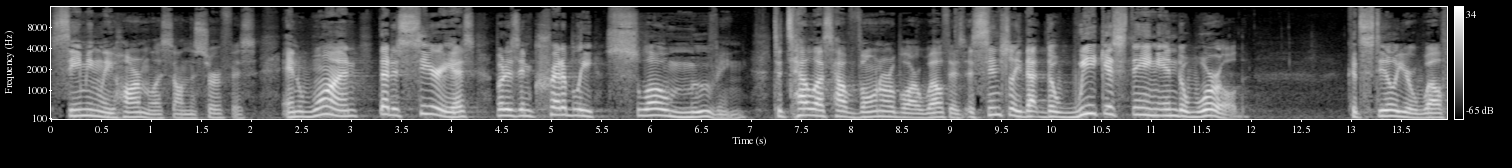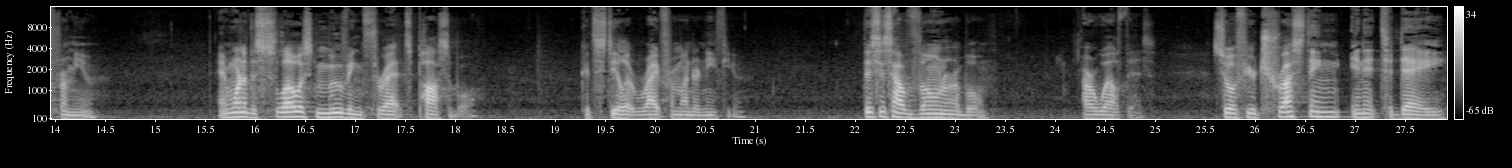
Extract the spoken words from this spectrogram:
seemingly harmless on the surface, and one that is serious but is incredibly slow moving to tell us how vulnerable our wealth is. Essentially, that the weakest thing in the world could steal your wealth from you, and one of the slowest moving threats possible could steal it right from underneath you. This is how vulnerable our wealth is. So if you're trusting in it today,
